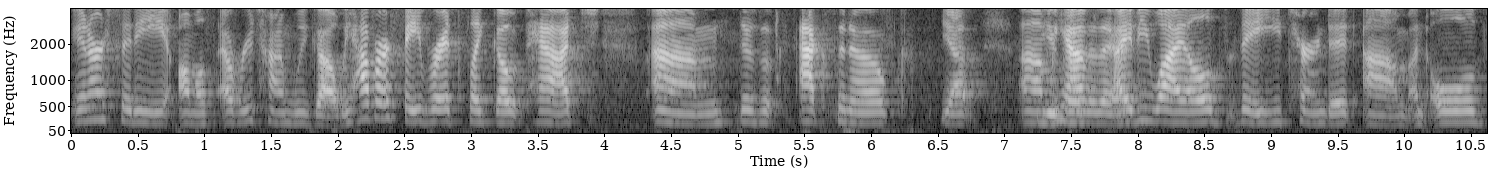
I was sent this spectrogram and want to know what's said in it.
in our city almost every time we go. We have our favorites like Goat Patch. Um, there's a Axe and Oak. Yep. Um, we have. Ivywild. They turned it um, an old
